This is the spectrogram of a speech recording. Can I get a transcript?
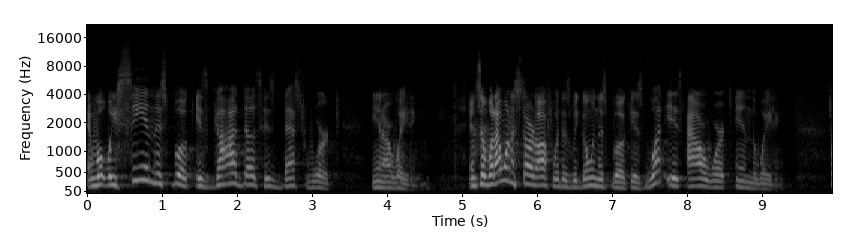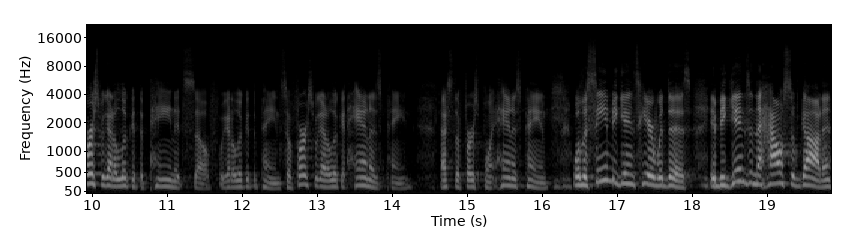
And what we see in this book is God does his best work in our waiting. And so, what I want to start off with as we go in this book is what is our work in the waiting? First, we got to look at the pain itself. We got to look at the pain. So, first, we got to look at Hannah's pain. That's the first point Hannah's pain. Well, the scene begins here with this it begins in the house of God. And,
